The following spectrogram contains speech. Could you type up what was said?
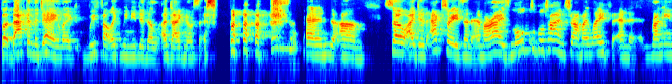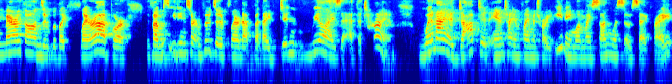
But back in the day, like we felt like we needed a, a diagnosis, and um, so I did x-rays and MRIs multiple times throughout my life and running marathons, it would like flare up or if I was eating certain foods, it flared up, but I didn't realize it at the time. When I adopted anti-inflammatory eating when my son was so sick, right?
